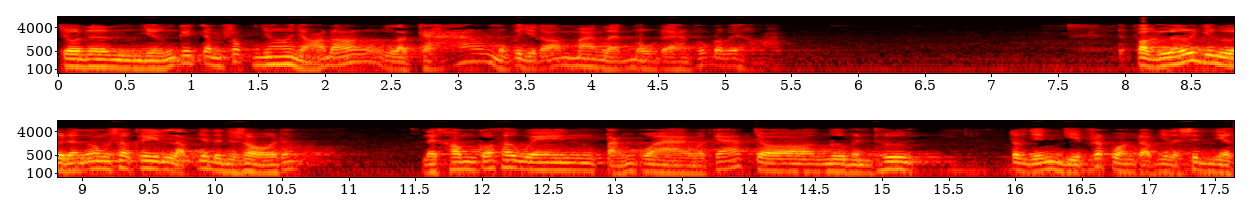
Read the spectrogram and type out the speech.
cho nên những cái chăm sóc nho nhỏ đó là cả một cái gì đó mang lại bầu trời hạnh phúc đối với họ phần lớn những người đàn ông sau khi lập gia đình rồi đó là không có thói quen tặng quà và cáp cho người mình thương trong những dịp rất quan trọng như là sinh nhật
